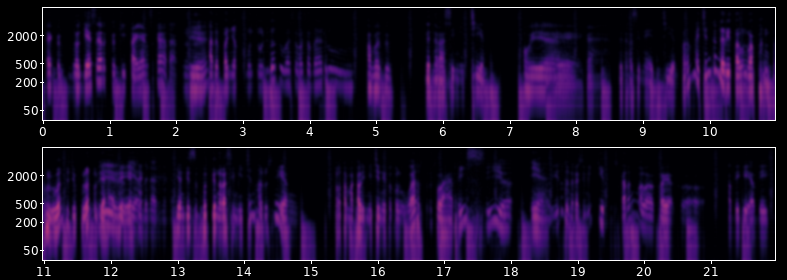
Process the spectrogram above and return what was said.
eh ke- Mhm. ngegeser ke kita yang sekarang, Iya. ada banyak muncul juga tuh bahasa-bahasa baru. Apa tuh? Generasi micin. Oh iya. Eh kan, generasi micin. Padahal micin kan dari tahun 80-an, 70-an udah Iya. ada ya. Iya benar-benar. Yang disebut generasi micin harusnya yang pertama kali micin itu keluar terus laris Iya. Iya. itu generasi micin sekarang malah kayak ke ABG ABG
